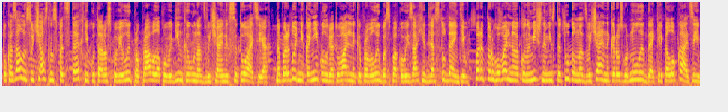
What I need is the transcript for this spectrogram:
Показали сучасну спецтехніку та розповіли про правила поведінки у надзвичайних ситуаціях. Напередодні канікул рятувальники провели безпековий захід для студентів. Перед торговельно-економічним інститутом надзвичайники розгорнули декілька локацій.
